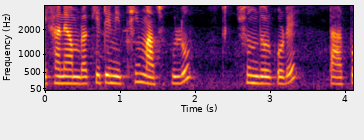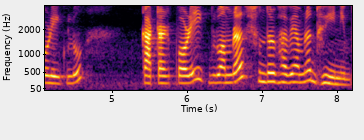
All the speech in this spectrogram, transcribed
এখানে আমরা কেটে নিচ্ছি মাছগুলো সুন্দর করে। তারপর এগুলো কাটার পরে এগুলো আমরা সুন্দরভাবে আমরা ধুয়ে নিব।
